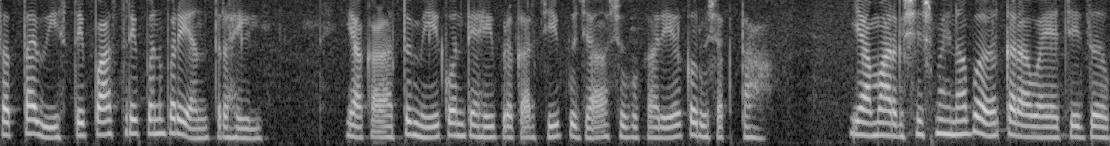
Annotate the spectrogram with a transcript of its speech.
सत्तावीस ते पाच त्रेपन्नपर्यंत राहील. या काळात तुम्ही कोणत्याही प्रकारची पूजा शुभकार्य करू शकता. या मार्गशीर्ष महिनाभर करावयाचे जप.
